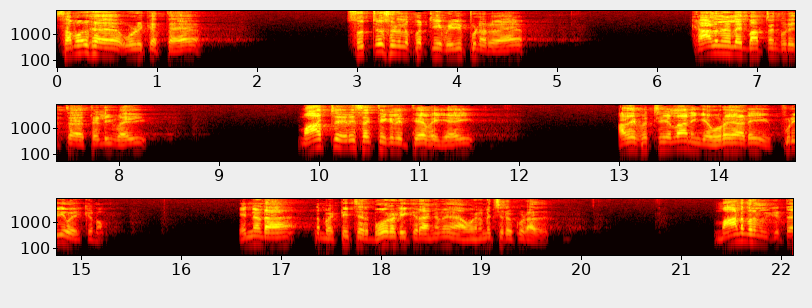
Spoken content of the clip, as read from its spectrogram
சமூக ஒழுக்கத்தை சுற்றுச்சூழல் பற்றிய விழிப்புணர்வை காலநிலை மாற்றம் குறித்த தெளிவை மாற்று எரிசக்திகளின் தேவையை அதை பற்றியெல்லாம் நீங்க உரையாடி புரிய வைக்கணும். என்னடா நம்ம டீச்சர் போர் அடிக்கிறாங்கன்னு அவங்க நினைச்சிடக்கூடாது. மாணவர்கள்கிட்ட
